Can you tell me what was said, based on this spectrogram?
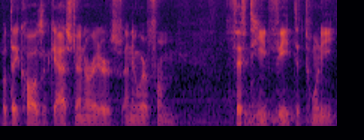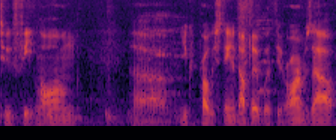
what they call is a gas generators, anywhere from 15 feet to 22 feet long. Uh, you could probably stand up it with your arms out,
